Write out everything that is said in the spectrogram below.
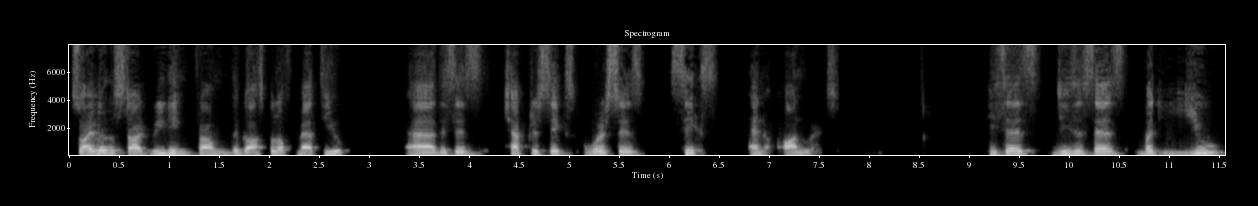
So I will start reading from the Gospel of Matthew. Uh, this is chapter 6, verses 6 and onwards. He says, Jesus says, But you,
